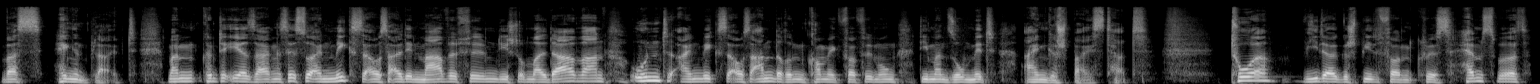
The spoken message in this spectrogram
was hängen bleibt. Man könnte eher sagen, es ist so ein Mix aus all den Marvel-Filmen, die schon mal da waren, und ein Mix aus anderen Comic-Verfilmungen, die man so mit eingespeist hat. Thor, wieder gespielt von Chris Hemsworth,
